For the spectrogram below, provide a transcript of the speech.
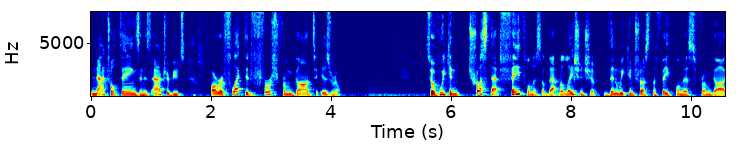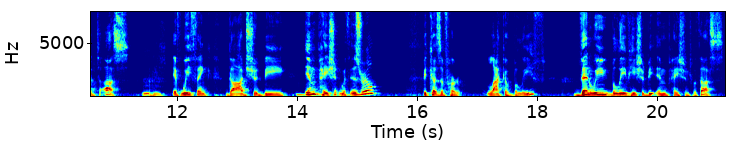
natural things and his attributes are reflected first from God to Israel. So if we can trust that faithfulness of that relationship, then we can trust the faithfulness from God to us. If we think God should be impatient with Israel because of her lack of belief, then we believe he should be impatient with us.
